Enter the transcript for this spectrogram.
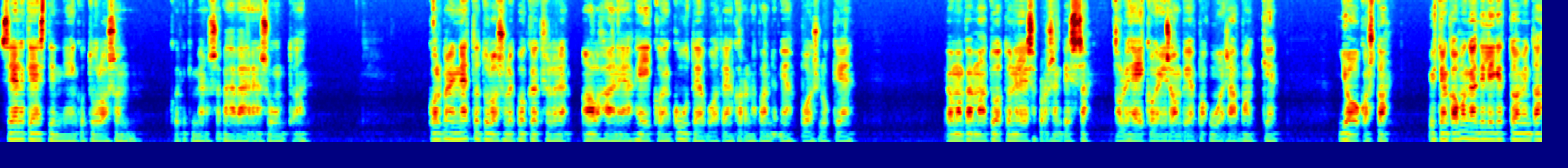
selkeästi niin kuin tulos on kuitenkin menossa vähän väärään suuntaan. Kolmannen nettotulos oli poikkeuksellisen alhainen ja heikoin kuuteen vuoteen koronapandemia pois lukien. Ja oman pääoman tuotto 4 prosentissa oli heikoin isompien USA-pankkien joukosta. Yhtiön kaupankäyntiliiketoiminta,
